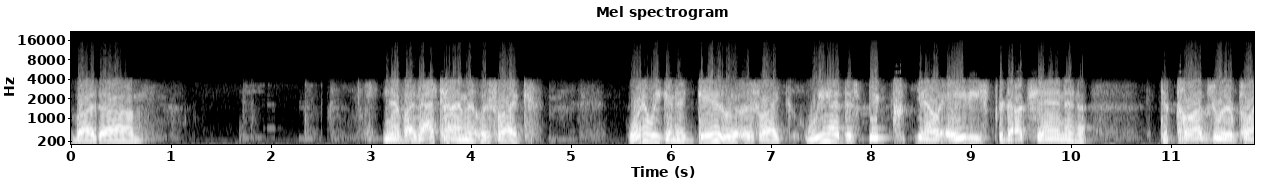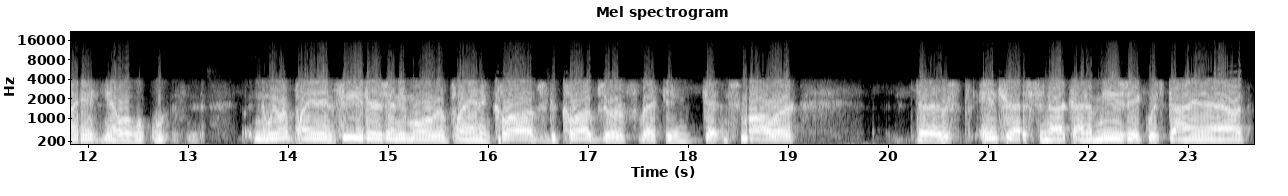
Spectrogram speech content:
But, um, you know, by that time it was like, what are we going to do? It was like, we had this big, you know, 80s production and a, the clubs we were playing, you know, we weren't playing in theaters anymore. We were playing in clubs. The clubs were freaking getting smaller. The interest in our kind of music was dying out.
